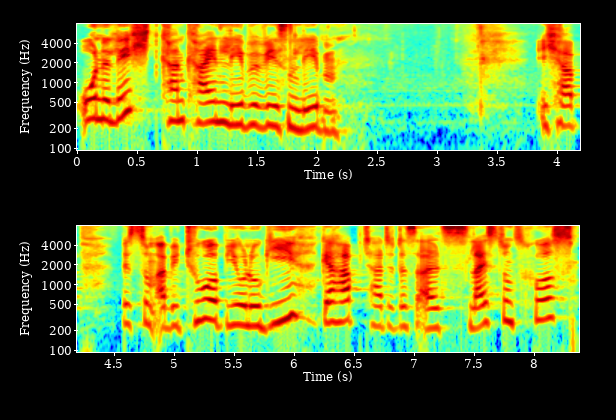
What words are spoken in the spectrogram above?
Ohne Licht kann kein Lebewesen leben. Ich habe bis zum Abitur Biologie gehabt, hatte das als Leistungskurs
